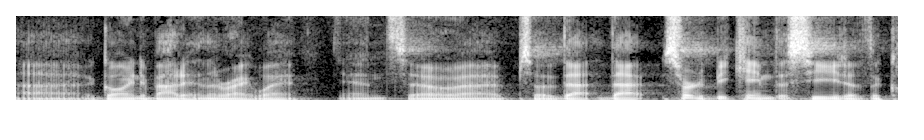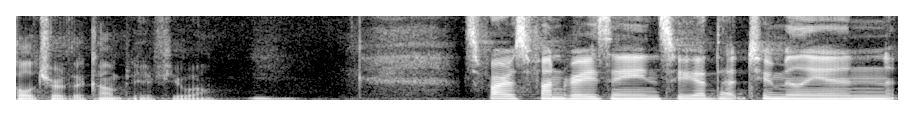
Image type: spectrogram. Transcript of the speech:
uh, going about it in the right way. And so, uh, so that, that sort of became the seed of the culture of the company, if you will. Mm-hmm. As far as fundraising, so you had that 2 million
